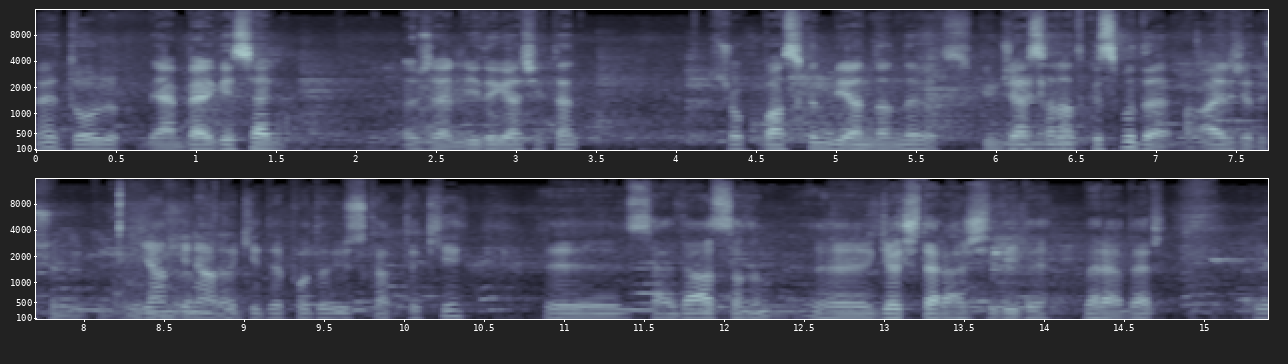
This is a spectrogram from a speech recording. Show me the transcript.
Evet doğru. Yani belgesel özelliği de gerçekten çok baskın bir yandan da evet. Güncel Yani bu- sanat kısmı da ayrıca düşündürtücü. Yan Bu binadaki depoda üst kattaki e, Selda Asal'ın e, Göçler arşiviyle beraber e,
